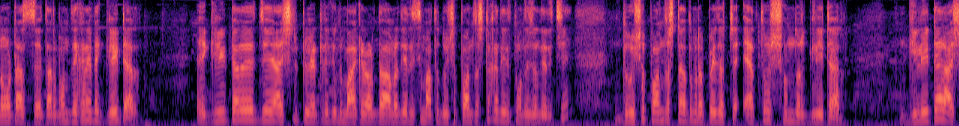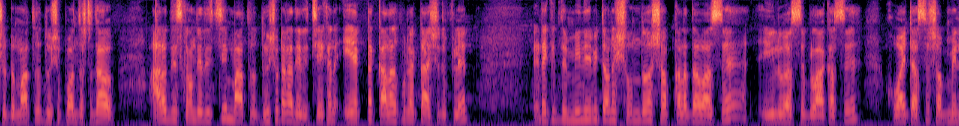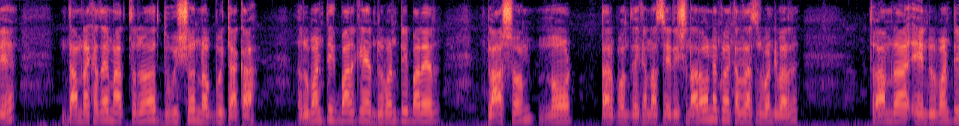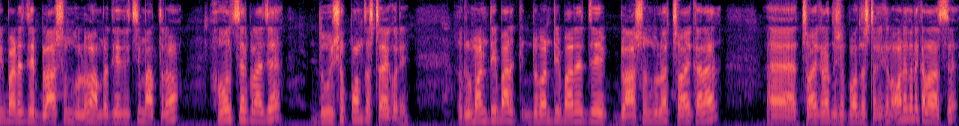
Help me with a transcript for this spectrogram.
নোট আছে তারপর এখানে এটা গ্লিটার এই গ্লিটারের যে আইসিল প্লেটের কিন্তু মার্কেট অর্ডার আমরা দিয়ে দিচ্ছি মাত্র দুইশো পঞ্চাশ টাকা দিয়ে তোমাদের জন্য দিয়ে দিচ্ছি। দুইশো পঞ্চাশ টাকা তোমরা পেয়ে যাচ্ছে এত সুন্দর গ্লিটার গ্লিটার আইশুডো মাত্র দুশো পঞ্চাশটা যাও আরও ডিসকাউন্ট দিয়ে দিচ্ছি, মাত্র দুশো টাকা দিয়ে দিচ্ছি। এখানে এই একটা কালারফুল একটা আইশুডো প্লেট এটা কিন্তু মিনির ভিতরে অনেক সুন্দর, সব কালার দেওয়া আছে ইউলু আছে ব্ল্যাক আছে হোয়াইট আছে, সব মিলিয়ে দাম রাখা যায় মাত্র দুইশো নব্বই টাকা। রোমান্টিক বারকে রোমান্টিক বারের ব্লাসন নোট তারপর এখানে আছে এডিশন আরও অনেক অনেক কালার আছে রোমান্টিক বারের তো আমরা এই রোমান্টিক বারের যে ব্লাসনগুলো আমরা দিয়ে দিচ্ছি মাত্র হোলসেল প্রাইজে দুইশো পঞ্চাশ টাকা করে। রোমান্টিক বার রোমান্টি বারের যে ব্লাসনগুলো ছয় কালার ছয় কালার, দুশো পঞ্চাশ টাকা। এখানে অনেক অনেক কালার আছে।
